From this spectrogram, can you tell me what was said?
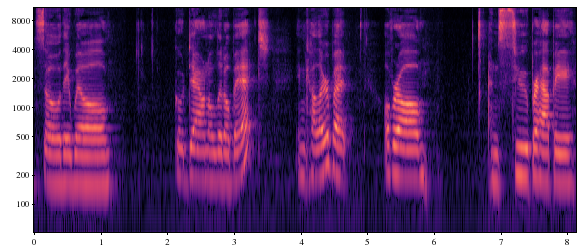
so they will go down a little bit in color, but overall, I'm super happy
